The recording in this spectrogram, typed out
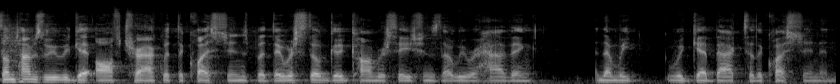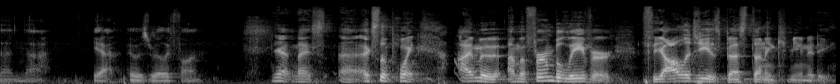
sometimes we would get off track with the questions, but they were still good conversations that we were having. And then we would get back to the question, and then, uh, yeah, it was really fun. Yeah, nice. Uh, excellent point. I'm a, I'm a firm believer theology is best done in community,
